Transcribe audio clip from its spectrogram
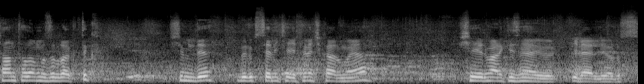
Çantalarımızı bıraktık. Şimdi Brüksel'in keyfini çıkarmaya şehir merkezine ilerliyoruz.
